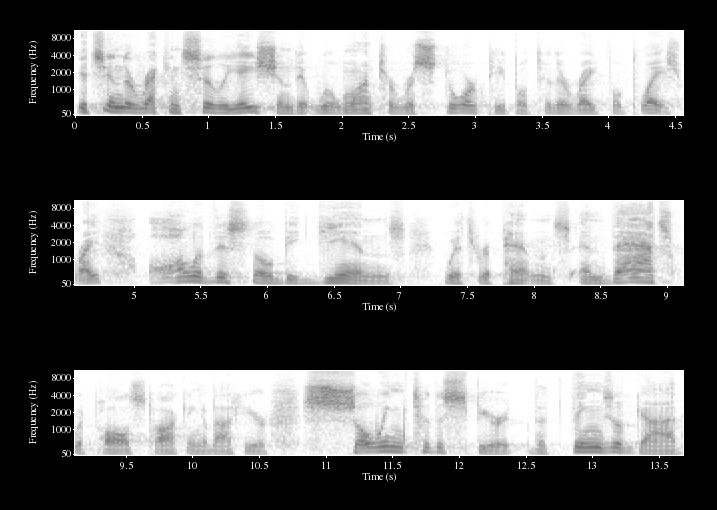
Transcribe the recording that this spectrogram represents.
It's in the reconciliation that we'll want to restore people to their rightful place, right? All of this, though, begins with repentance. And that's what Paul's talking about here. Sowing to the Spirit the things of God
